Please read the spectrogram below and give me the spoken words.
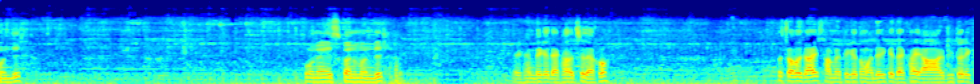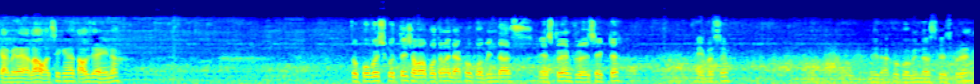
মন্দির। পুনে ইস্কন মন্দির। এখান থেকে দেখা হচ্ছে, দেখো। তো চলো যাই, সামনে থেকে তোমাদেরকে দেখাই, আর ভিতরে ক্যামেরা এলাও আছে কিনা তাও জানি না। তো প্রবেশ করতে সবার প্রথমে দেখো গোবিন্দাস রেস্টুরেন্ট রয়েছে একটা, এই পাশে। এই দেখো গোবিন্দাস রেস্টুরেন্ট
